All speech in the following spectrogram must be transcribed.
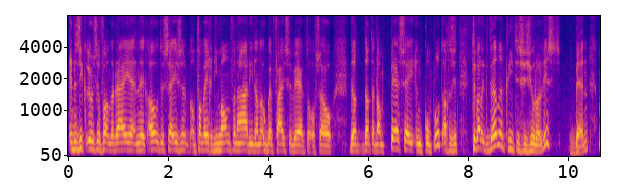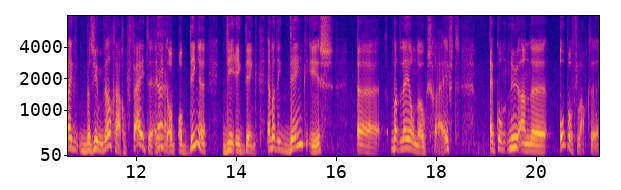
en dan zie ik Ursula van der Rijen en dan denk ik, oh, dus zij is een, vanwege die man van haar die dan ook bij Pfizer werkte of zo, dat, dat er dan per se een complot achter zit. Terwijl ik wel een kritische journalist ben, maar ik baseer me wel graag op feiten en Ja. niet op, op dingen die ik denk. En wat ik denk is, eh, wat Leon ook schrijft, er komt nu aan de oppervlakte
